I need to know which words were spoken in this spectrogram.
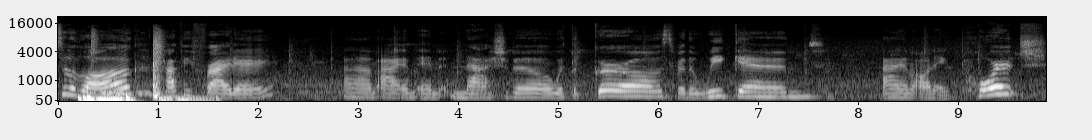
to the vlog. Happy Friday. Um, I am in Nashville with the girls for the weekend. I am on a porch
